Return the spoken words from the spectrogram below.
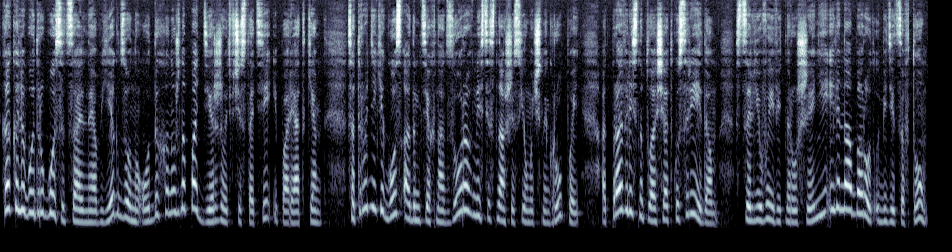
Как и любой другой социальный объект, зону отдыха нужно поддерживать в чистоте и порядке. Сотрудники Госадомтехнадзора вместе с нашей съемочной группой отправились на площадку с рейдом с целью выявить нарушения или наоборот убедиться в том,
